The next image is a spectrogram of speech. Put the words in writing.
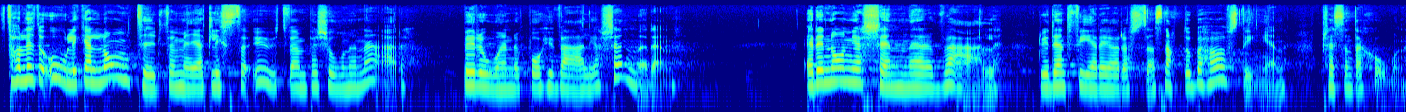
Det tar lite olika lång tid för mig att lista ut vem personen är beroende på hur väl jag känner den. Är det någon jag känner väl, då identifierar jag rösten snabbt. Då behövs det ingen presentation.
